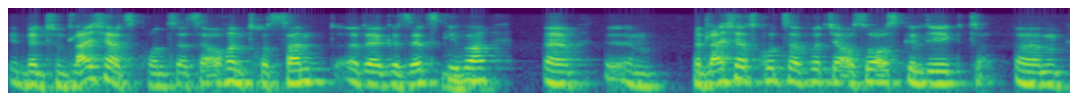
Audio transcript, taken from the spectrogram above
mit dem Gleichheitsgrundsatz ja auch interessant, äh, der Gesetzgeber, mhm. äh, ähm, mit Gleichheitsgrundsatz wird ja auch so ausgelegt, ähm,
